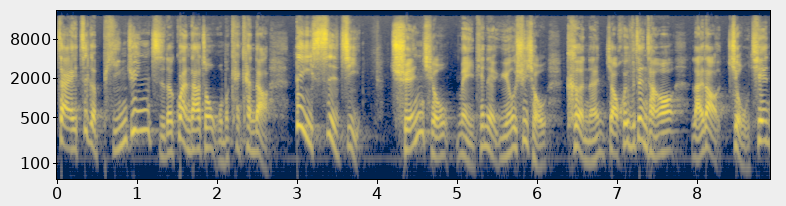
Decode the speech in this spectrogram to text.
在这个平均值的灌搭中，我们可以看到第四季全球每天的原油需求可能就要恢复正常哦，来到九千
